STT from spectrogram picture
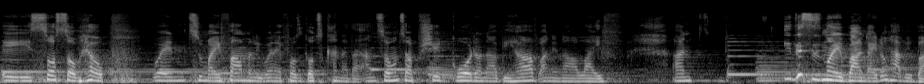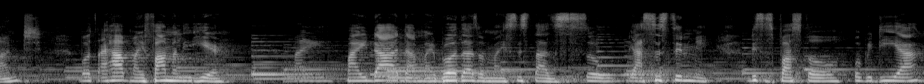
a source of help when to my family when I first got to Canada. And so I want to appreciate God on our behalf and in our life. And this is not a band. I don't have a band, but I have my family here. My my dad and my brothers and my sisters. So they're assisting me. This is Pastor Obidia.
